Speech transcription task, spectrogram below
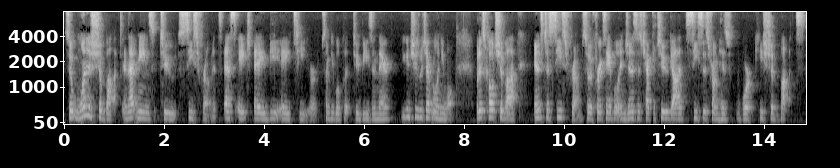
so one is Shabbat, and that means to cease from. It's S H A B A T, or some people put two B's in there. You can choose whichever one you want, but it's called Shabbat and it's to cease from. So, for example, in Genesis chapter 2, God ceases from his work, he Shabbats.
